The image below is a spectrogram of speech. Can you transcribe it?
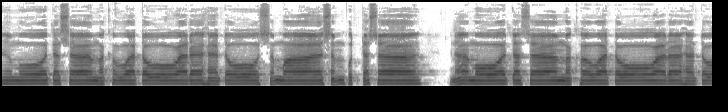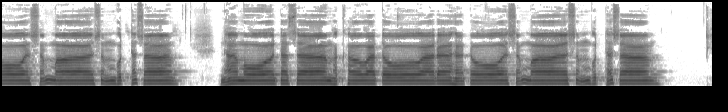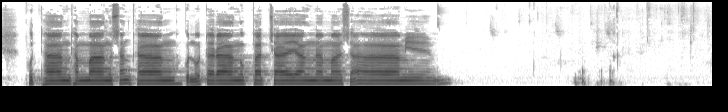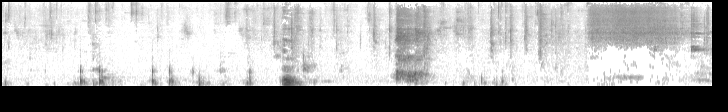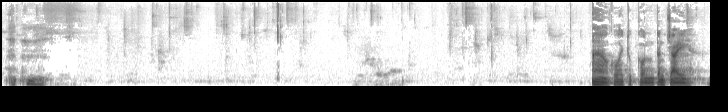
นะโมตัสสะมะคะวะโตอะระหะโตสัมมาสัมพุทธัสสะนะโมตัสสะมะคะวะโตอะระหะโตสัมมาสัมพุทธัสสะนะโมตัสสะภะคะวะโตอะระหะโตสัมมาสัมพุทธัสสะ พุทธังธรรมังสังฆังกุณุตรังอุปัชฌายังนัมาสามิอ้าวขอให้ทุกคนตั้งใจ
